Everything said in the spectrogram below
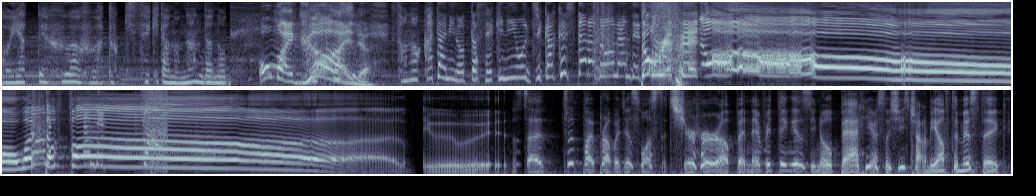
そうやってふわふわと奇跡だのなんだの Oh my god! その肩に乗った責任を自覚したらどうなんです Don't か rip it! Oh! What the fuck? Dude, Senpai probably just wants to cheer her up and everything is, you know, bad here, so she's trying to be optimistic.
